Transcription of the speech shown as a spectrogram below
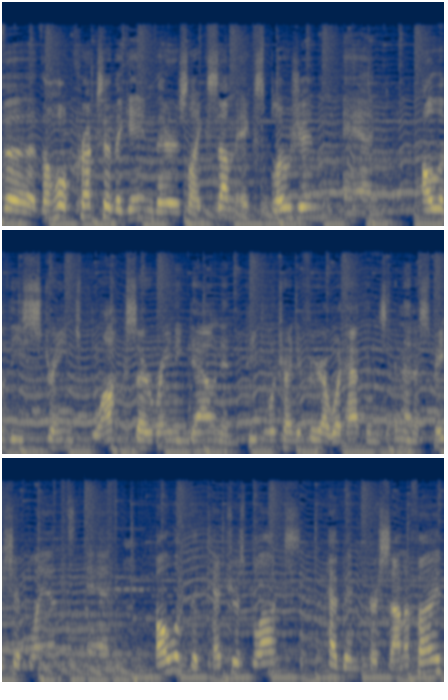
the the whole crux of the game there's like some explosion and all of these strange blocks are raining down and people are trying to figure out what happens and then a spaceship lands and all of the Tetris blocks have been personified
